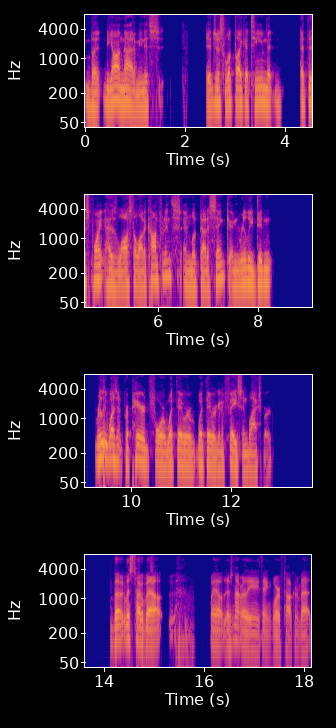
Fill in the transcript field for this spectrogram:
But beyond that, I mean, it's it just looked like a team that at this point has lost a lot of confidence and looked out of sync and really didn't really wasn't prepared for what they were what they were going to face in Blacksburg. But let's talk about. Well, there's not really anything worth talking about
